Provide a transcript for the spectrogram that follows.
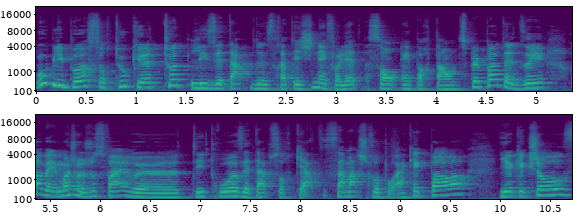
oublie pas surtout que toutes les étapes d'une stratégie d'infolette sont importantes. Tu peux pas te dire ah ben moi je vais juste faire euh, tes trois étapes sur quatre. Ça marchera pas. À quelque part, il y a quelque chose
